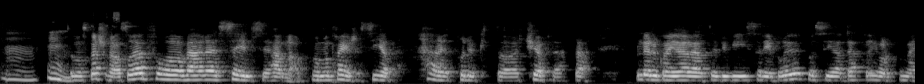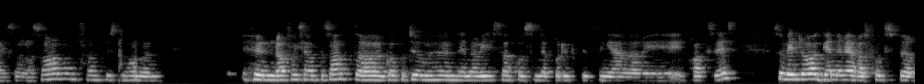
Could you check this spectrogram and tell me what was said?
Mm. Så man skal ikke være så redd for å være salesy heller. Men man trenger ikke si at her er et produkt, og kjøp dette. Men det du kan gjøre, er at du viser det i bruk og sier at dette hjelper meg sånn og sånn. Sant? Hvis du har noen hunder f.eks. og går på tur med hunden din og viser hvordan det produktet fungerer i, i praksis, så vil det òg generere at folk spør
